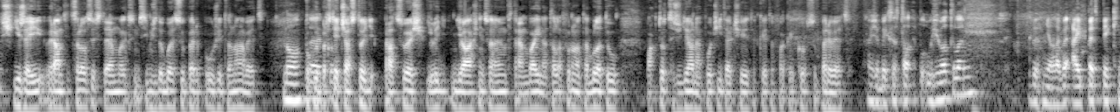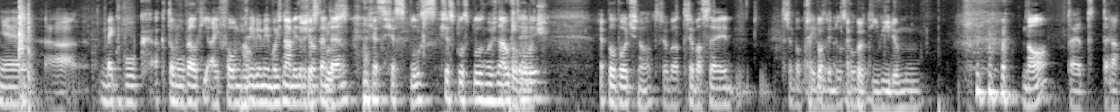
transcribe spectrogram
šířej v rámci celého systému, tak si myslím, že to bude super použitelná věc. No, pokud prostě jako... často pracuješ, chvíli děláš něco, nevím, v tramvaji, na telefonu, na tabletu, pak to chceš dělat na počítači, tak je to fakt jako super věc. Takže bych se stal Apple uživatelem? Bych měl takhle iPad pěkně, a Macbook a k tomu velký iPhone, no, který by mi možná vydržel ten den. 6, 6 plus, 6 plus plus možná Apple už tehdy. Watch. Apple Watch, no, třeba, třeba se, třeba přejdu Apple, z Windows Apple TV domů. no, to je teda,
